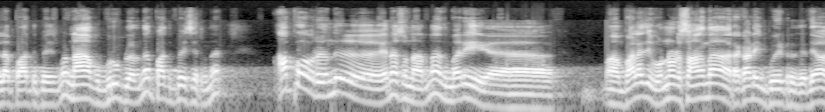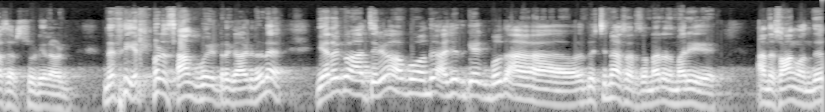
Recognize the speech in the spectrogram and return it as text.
எல்லாம் பார்த்து பேசும்போது நான் அப்போ குரூப்பில் இருந்தேன் பார்த்து பேசியிருந்தேன் அப்போ அவர் வந்து என்ன சொன்னார்னா அது மாதிரி பாலாஜி உன்னோட சாங் தான் ரெக்கார்டிங் போயிட்டுருக்கு தேவா சார் ஸ்டுடியோவில் அப்படின்னு. என்னோட சாங் போயிட்டுருக்கு அப்படின்னு. எனக்கும் ஆச்சரியம். அப்போ வந்து அஜித் கேட்கும்போது வந்து இந்த சின்ன சார் சொன்னார் இந்த மாதிரி அந்த சாங் வந்து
